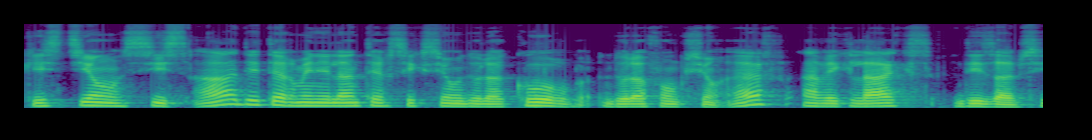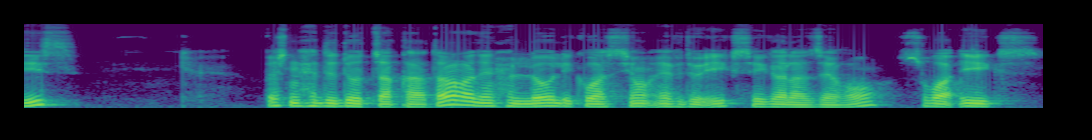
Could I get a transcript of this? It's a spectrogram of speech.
Question 6a. Déterminer l'intersection de la courbe de la fonction f avec l'axe des abscisses باش نحددو التقاطع غادي نحلو l'équation f de x égale à 0 soit x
